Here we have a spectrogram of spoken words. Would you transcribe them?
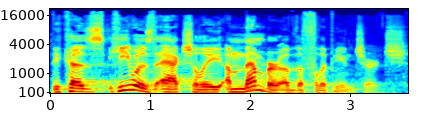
because he was actually a member of the Philippian church.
